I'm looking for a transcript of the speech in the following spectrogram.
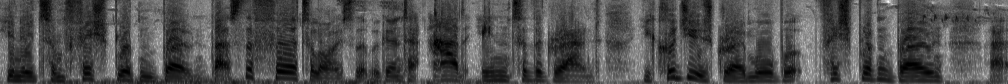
You need some fish blood and bone. That's the fertiliser that we're going to add into the ground. You could use Growmore, but fish blood and bone uh,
